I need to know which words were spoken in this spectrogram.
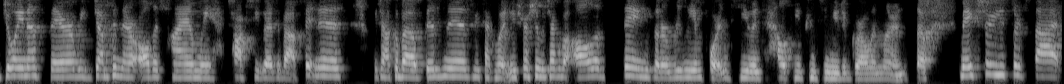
Join us there. We jump in there all the time. We talk to you guys about fitness. We talk about business. We talk about nutrition. We talk about all of the things that are really important to you and to help you continue to grow and learn. So make sure you search that,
